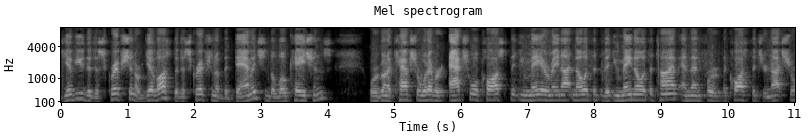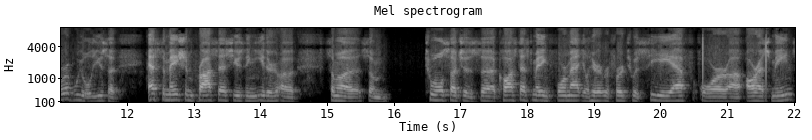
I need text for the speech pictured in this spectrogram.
give you the description or give us the description of the damage and the locations. We're going to capture whatever actual cost that you may or may not know at the, that you may know at the time, and then for the cost that you're not sure of, we will use a estimation process using either uh, some uh, some tools such as uh, cost estimating format. You'll hear it referred to as CEF or uh, RSMeans.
